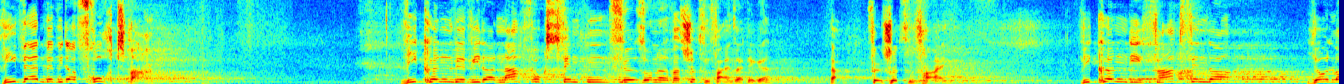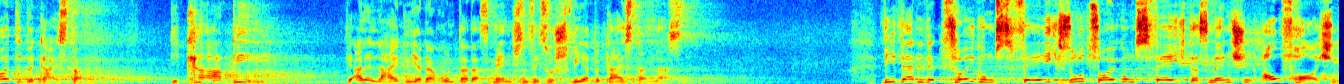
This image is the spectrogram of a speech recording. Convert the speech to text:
Wie werden wir wieder fruchtbar? Wie können wir wieder Nachwuchs finden für so eine, was Schützenverein seid ihr, gell? Ja, für einen Schützenverein. Wie können die Pfadfinder jo, Leute begeistern? Die KAB. Wir alle leiden ja darunter, dass Menschen sich so schwer begeistern lassen. Wie werden wir zeugungsfähig, so zeugungsfähig, dass Menschen aufhorchen?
